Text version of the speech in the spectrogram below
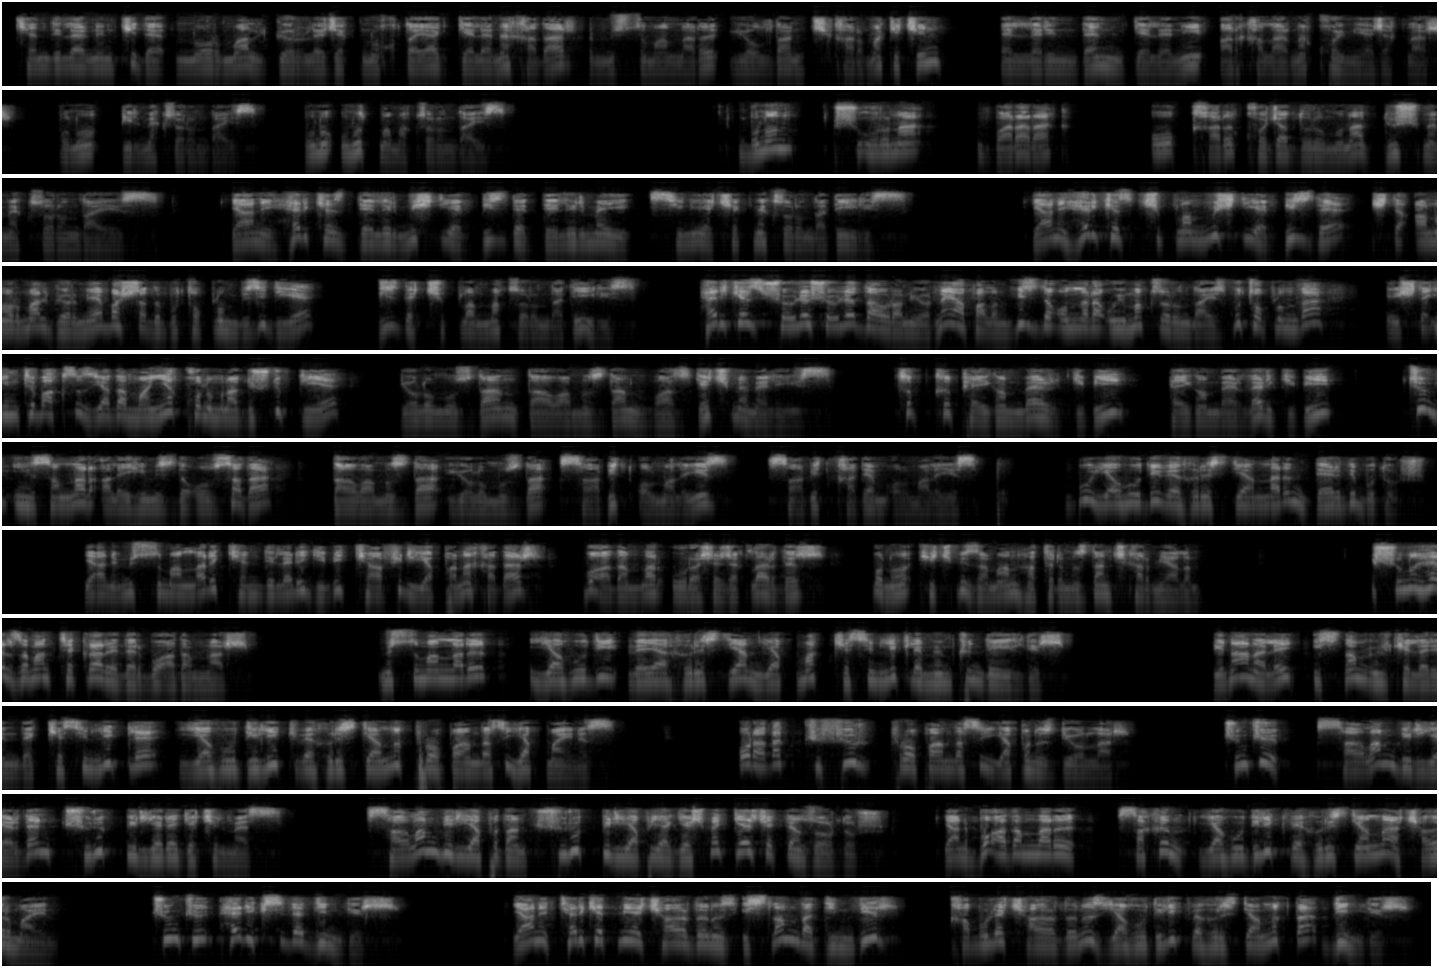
kendilerininki de normal görülecek noktaya gelene kadar Müslümanları yoldan çıkarmak için ellerinden geleni arkalarına koymayacaklar. Bunu bilmek zorundayız. Bunu unutmamak zorundayız. Bunun şuuruna vararak o karı koca durumuna düşmemek zorundayız. Yani herkes delirmiş diye biz de delirmeyi siniye çekmek zorunda değiliz. Yani herkes çıplanmış diye biz de işte anormal görmeye başladı bu toplum bizi diye biz de çıplanmak zorunda değiliz. Herkes şöyle şöyle davranıyor. Ne yapalım? Biz de onlara uymak zorundayız. Bu toplumda işte intibaksız ya da manyak konumuna düştük diye yolumuzdan, davamızdan vazgeçmemeliyiz. Tıpkı peygamber gibi, peygamberler gibi tüm insanlar aleyhimizde olsa da davamızda, yolumuzda sabit olmalıyız, sabit kadem olmalıyız. Bu Yahudi ve Hristiyanların derdi budur. Yani Müslümanları kendileri gibi kafir yapana kadar bu adamlar uğraşacaklardır. Bunu hiçbir zaman hatırımızdan çıkarmayalım. Şunu her zaman tekrar eder bu adamlar. Müslümanları Yahudi veya Hristiyan yapmak kesinlikle mümkün değildir. Binaenaleyh İslam ülkelerinde kesinlikle Yahudilik ve Hristiyanlık propagandası yapmayınız. Orada küfür propagandası yapınız diyorlar. Çünkü sağlam bir yerden çürük bir yere geçilmez. Sağlam bir yapıdan çürük bir yapıya geçmek gerçekten zordur. Yani bu adamları sakın Yahudilik ve Hristiyanlığa çağırmayın. Çünkü her ikisi de dindir. Yani terk etmeye çağırdığınız İslam da dindir, kabule çağırdığınız Yahudilik ve Hristiyanlık da dindir.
